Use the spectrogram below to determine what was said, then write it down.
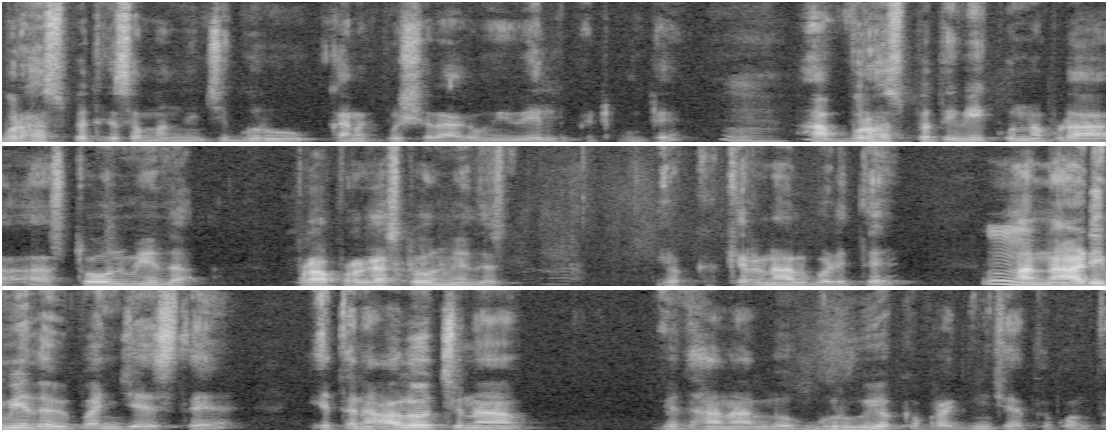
బృహస్పతికి సంబంధించి గురువు కనక పుష్యరాగం ఈ వేలికి పెట్టుకుంటే ఆ బృహస్పతి వీక్ ఉన్నప్పుడు ఆ- ఆ స్టోన్ మీద ప్రాపర్గా స్టోన్ మీద యొక్క కిరణాలు పడితే ఆ నాడి మీద అవి పనిచేస్తే ఇతని ఆలోచన విధానాల్లో గురువు యొక్క ప్రజ్ఞ చేత కొంత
